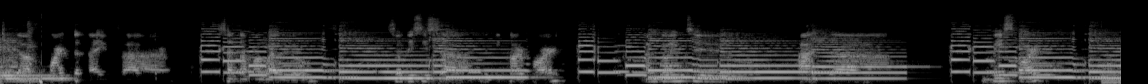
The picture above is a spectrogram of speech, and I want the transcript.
the part that I've uh, set up a while ago. So this is uh, the guitar part. I'm going to add the bass part.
